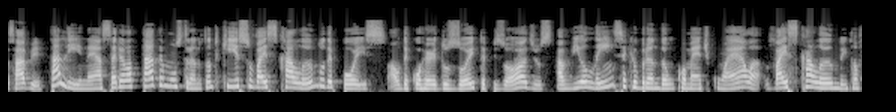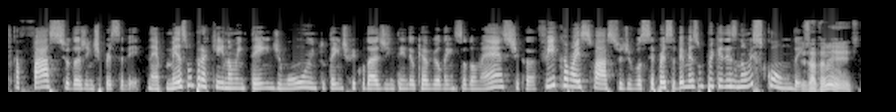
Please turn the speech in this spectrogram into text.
sabe? Tá ali, né? A série ela tá demonstrando, tanto que isso vai escalando depois, ao decorrer dos oito episódios, a violência que o Brandão comete com ela vai escalando, então fica fácil da gente perceber, né? Mesmo para quem não entende muito, tem dificuldade de entender o que é violência doméstica, fica mais fácil de você perceber, mesmo porque eles não escondem. Exatamente.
